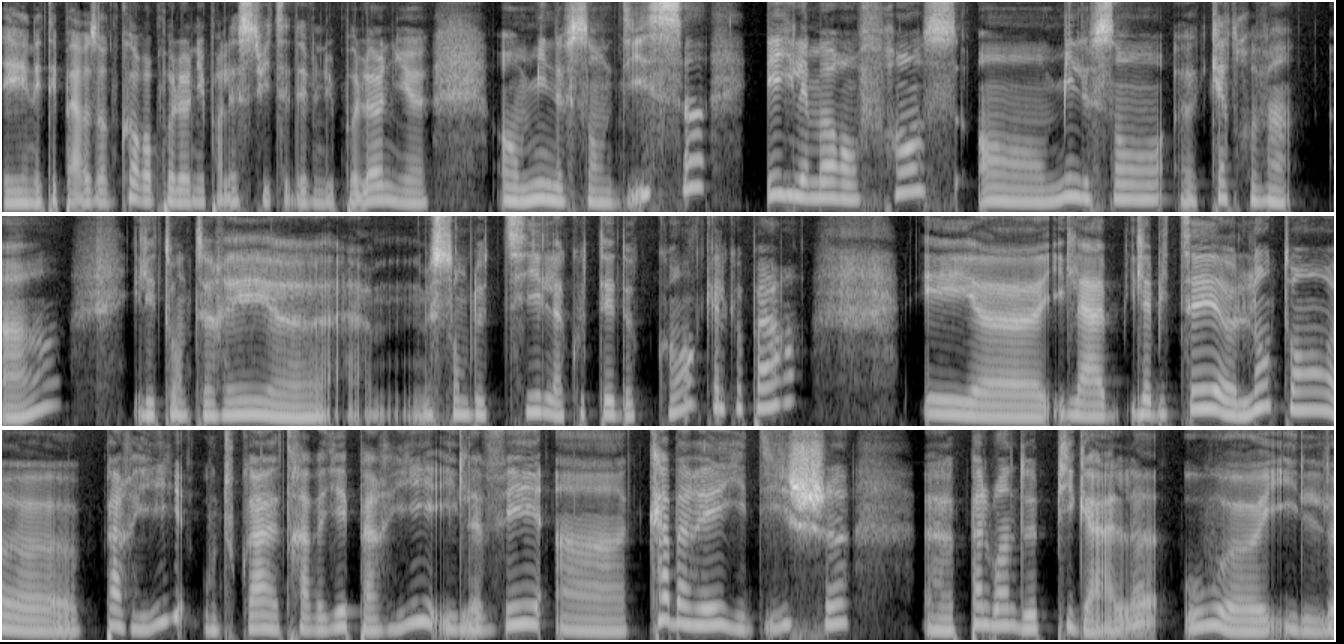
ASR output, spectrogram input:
n'était pas encore en Pologne par la suite, c'est devenu Pologne en 1910. Et il est mort en France en 1981 il est enterré, euh, me semble-t-il, à côté de Caen, quelque part. Et euh, il, a, il habitait euh, longtemps Paris, ou en tout cas travaillait Paris. il avait un cabaret yiddish pas loin de Pigalle, où il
